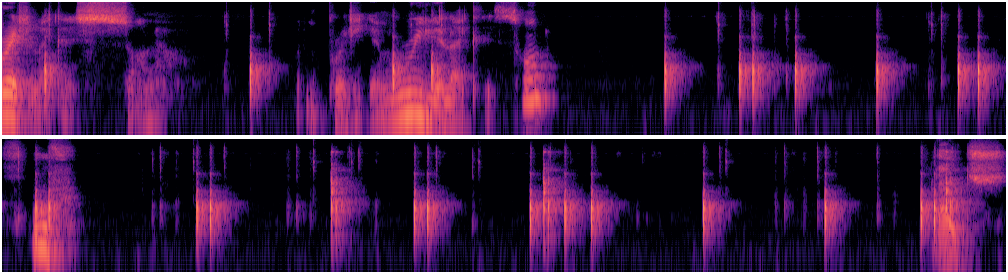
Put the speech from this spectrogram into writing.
pretty like this one. I'm pretty. I really like this one. Oof. Ouch.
